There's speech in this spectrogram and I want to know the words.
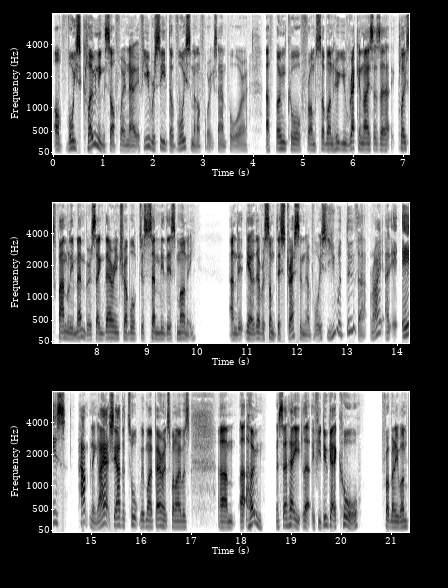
of voice cloning software. Now, if you received a voicemail, for example, or a phone call from someone who you recognize as a close family member saying they're in trouble, just send me this money, and it, you know there was some distress in their voice, you would do that, right? It is happening. I actually had a talk with my parents when I was um, at home and said, "Hey, look, if you do get a call from anyone,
